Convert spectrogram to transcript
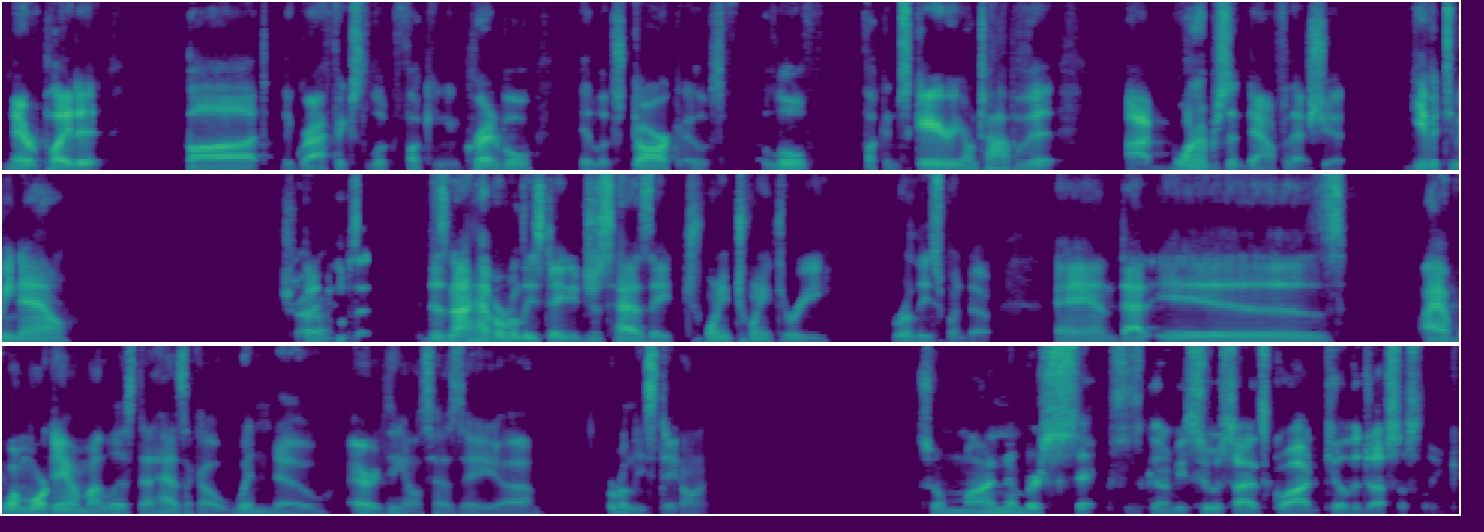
Never played it, but the graphics look fucking incredible. It looks dark. It looks a little fucking scary on top of it. I'm 100% down for that shit. Give it to me now. Try it, comes, it does not have a release date. It just has a 2023 release window. And that is, I have one more game on my list that has like a window. Everything else has a, uh, a release date on it. So my number six is going to be Suicide Squad Kill the Justice League.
